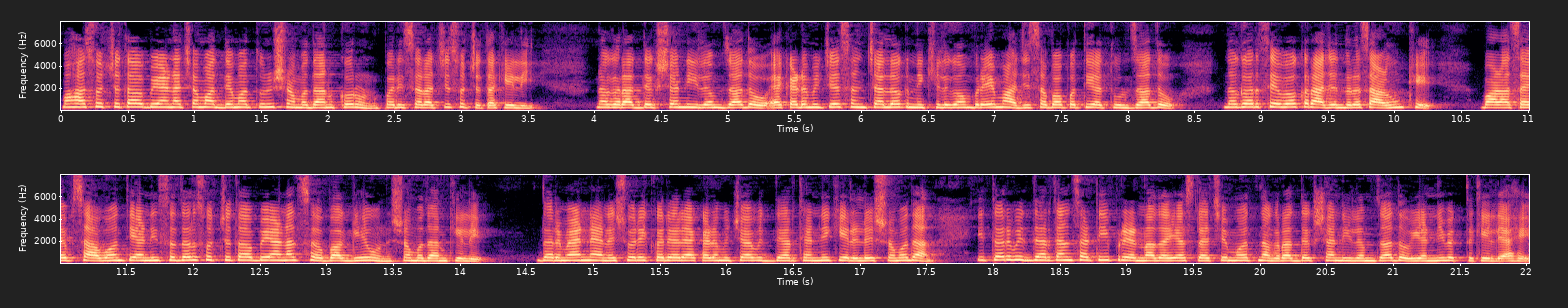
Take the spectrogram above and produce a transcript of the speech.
महास्वच्छता अभियानाच्या माध्यमातून श्रमदान करून परिसराची स्वच्छता केली. नगराध्यक्ष नीलम जाधव अकॅडमीचे संचालक निखिल गंभरे माजी सभापती अतुल जाधव नगरसेवक राजेंद्र साळुंखे बाळासाहेब सावंत यांनी सदर स्वच्छता अभियानात सहभाग घेऊन श्रमदान केले. दरम्यान ज्ञानेश्वरी करिअर अकॅडमीच्या विद्यार्थ्यांनी केलेले श्रमदान इतर विद्यार्थ्यांसाठी प्रेरणादायी असल्याचे मत नगराध्यक्षा नीलम जाधव यांनी व्यक्त केले आहे.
